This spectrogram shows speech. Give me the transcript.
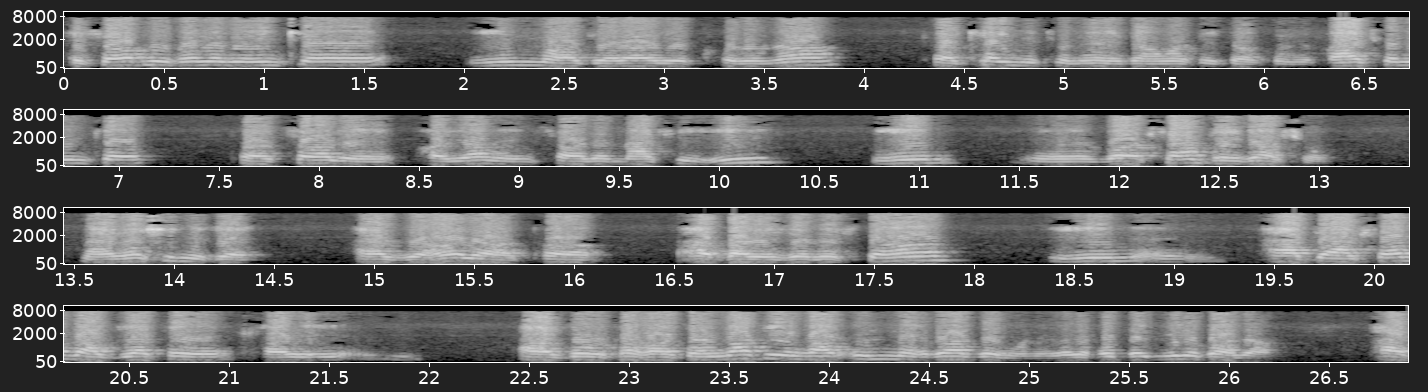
حساب می‌کنه به اینکه این ماجرای کرونا تا کی می‌تونه ادامه پیدا کنه؟ فرض کنیم که تا سال پایان سال مسیحی این واکسن پیدا شد. معنیش اینه که از حالا تا اول زمستان این حد اکثر وضعیت از و تقاضا نفت اینقدر اون مقدار بمونه. ولی خب میره بالا. پس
